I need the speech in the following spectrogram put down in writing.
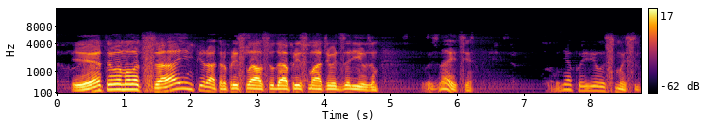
— И этого молодца император прислал сюда присматривать за Ривзом. Вы знаете, У меня появилась мысль.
